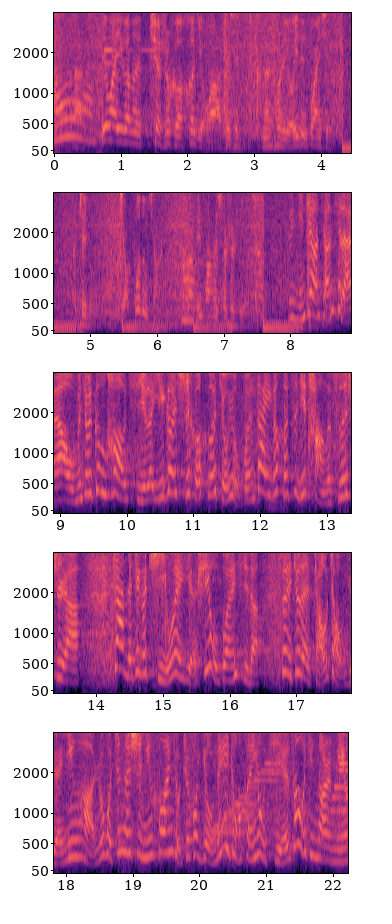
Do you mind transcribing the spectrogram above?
哦，哎，另外一个呢，确实和喝酒啊这些可能说是有一定关系的，这种叫波动效应，啊，临床上确实是有的。所以您这样讲起来啊，我们就更好奇了。一个是和喝酒有关，再一个和自己躺的姿势啊、站的这个体位也是有关系的。所以就得找找原因哈。如果真的是您喝完酒之后有那种很有节奏性的耳鸣，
